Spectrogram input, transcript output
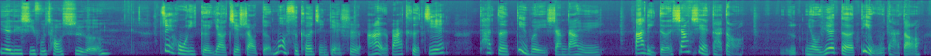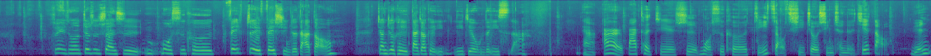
叶利西夫超市了。最后一个要介绍的莫斯科景点是阿尔巴特街，它的地位相当于巴黎的香榭大道、纽约的第五大道，所以说就是算是莫斯科非最 fashion 的大道，这样就可以大家可以理解我们的意思啊。那阿尔巴特街是莫斯科极早期就形成的街道，原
